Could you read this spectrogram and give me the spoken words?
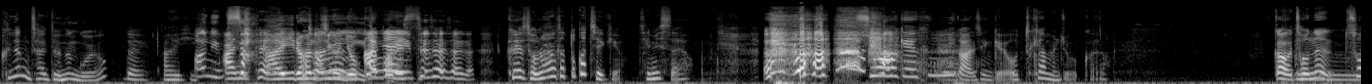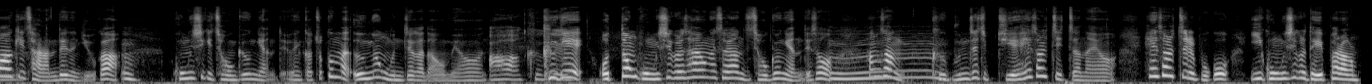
그냥 잘 되는 거예요? 네. 아이, 아니, 아니 그- 아 이런 저는- 지금 욕할 뻔했어. 그래서 저는 항상 똑같이 얘기해요. 재밌어요. 수학에 흥미가 안 생겨요. 어떻게 하면 좋을까요? 그러니까 저는 음. 수학이 잘 안 되는 이유가 음. 공식이 적용이 안 돼요. 그러니까 조금만 응용 문제가 나오면 아, 그게, 그게 어떤 공식을 사용해서 해야 하는지 적용이 안 돼서 음. 항상 그 문제집 뒤에 해설지 있잖아요. 해설지를 보고 이 공식을 대입하라 그러면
